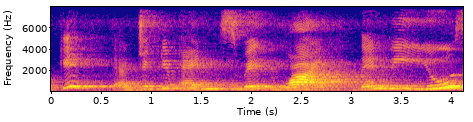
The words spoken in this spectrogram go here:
okay the adjective ends with y then we use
